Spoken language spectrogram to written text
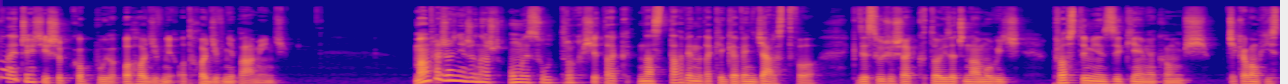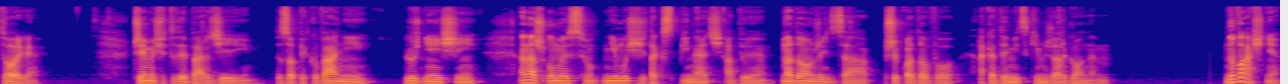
no, najczęściej szybko pochodzi w nie, odchodzi w niepamięć. Mam wrażenie, że nasz umysł trochę się tak nastawia na takie gawędziarstwo, gdy słyszysz, jak ktoś zaczyna mówić prostym językiem jakąś ciekawą historię. Czujemy się wtedy bardziej zaopiekowani, luźniejsi, a nasz umysł nie musi się tak spinać, aby nadążyć za przykładowo akademickim żargonem. No właśnie,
